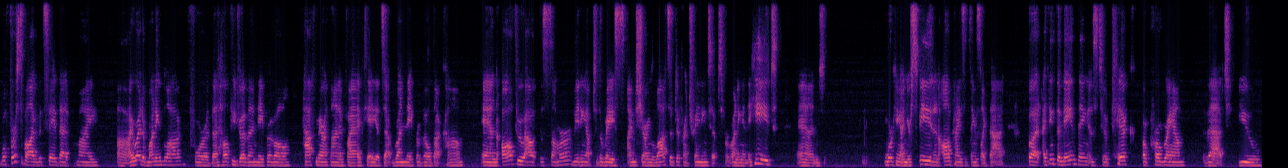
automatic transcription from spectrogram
well, first of all, I would say that my uh, I write a running blog for the Healthy Driven Naperville half marathon and 5K. It's at runnaperville.com. And all throughout the summer leading up to the race, I'm sharing lots of different training tips for running in the heat and working on your speed and all kinds of things like that. But I think the main thing is to pick a program that you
